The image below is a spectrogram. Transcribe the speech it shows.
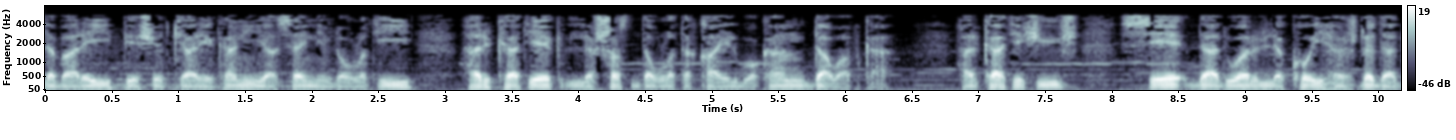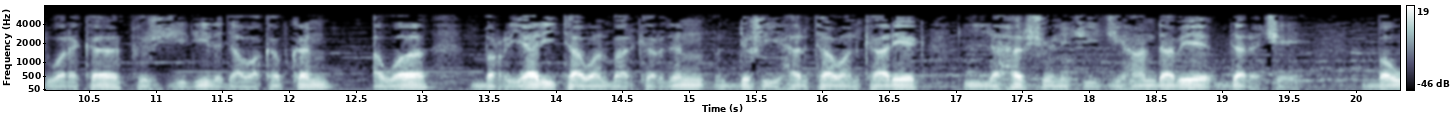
لەبارەی پێشێلکارییەکانی یاسای نێودەوڵەتی هەر کاتێک لە شەست دەوڵەتە قایلبووەکان داوا بکا. هەر کاتێکیش سێ دادوەر لە کۆی هەژدە دادوەرەکە پشتگیری لە داواکە بکەن ئەوە بڕیاری تاوانبارکردن دژی هەر تاوانکارێک لە هەر شوێنێکی جیهاندا بێ دەرەچێ بەو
